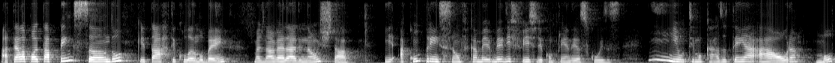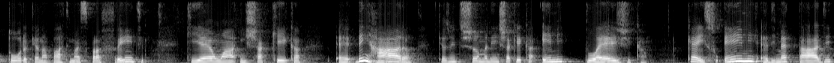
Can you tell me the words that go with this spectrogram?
Até ela pode estar pensando que está articulando bem, mas na verdade não está. E a compreensão fica meio, meio difícil de compreender as coisas. em último caso, tem a, a aura motora, que é na parte mais para frente, que é uma enxaqueca é, bem rara, que a gente chama de enxaqueca hemiplégica. O que é isso? M é de metade,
